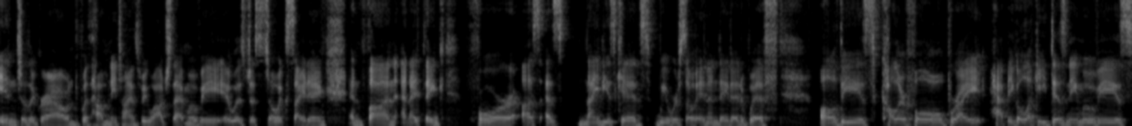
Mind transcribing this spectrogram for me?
into the ground with how many times we watched that movie. It was just so exciting and fun. And I think for us as 90s kids, we were so inundated with all of these colorful, bright, happy go lucky Disney movies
